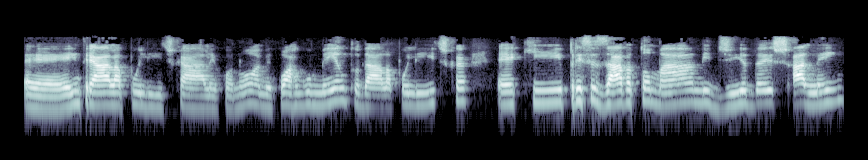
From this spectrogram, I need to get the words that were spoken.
é, entre a ala política e a ala econômica, o argumento da ala política é que precisava tomar medidas além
